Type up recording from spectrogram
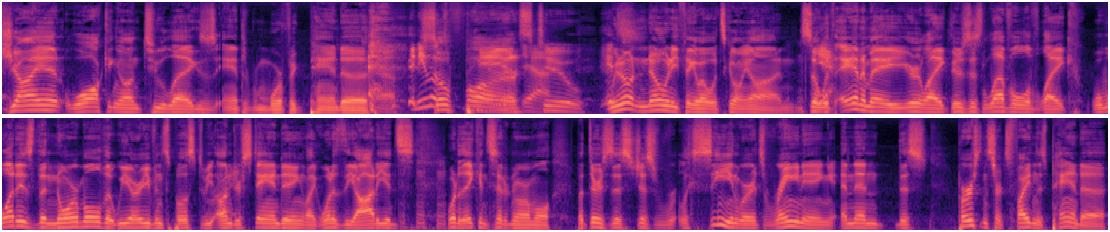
Giant walking on two legs anthropomorphic panda. and he so looks far- pissed Yeah. too. we don't know anything about what's going on. So with Yeah. anime, you're like, there's this level of like, well, what is the normal that we are even supposed to be understanding? Like, what is the audience? what do they consider normal? But there's this just like, scene where it's raining, and then this person starts fighting this panda.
